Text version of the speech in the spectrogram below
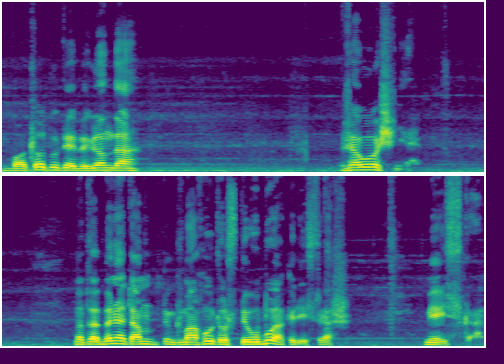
Bo to tutaj wygląda żałośnie. Notabene tam w tym gmachu to z tyłu była kiedyś straż miejska.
